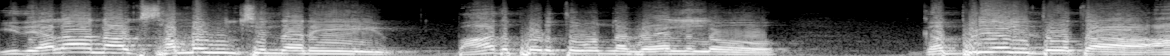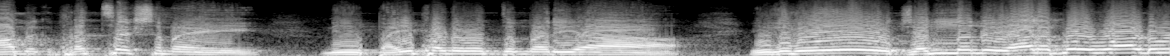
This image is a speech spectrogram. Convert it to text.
ఇది ఎలా నాకు సంభవించిందని బాధపడుతూ ఉన్న వేళలో గబ్రియలు దూత ఆమెకు ప్రత్యక్షమై నీ భయపడవద్దు మరియా. ఇదిగో జన్లను ఏలబోవాడు.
